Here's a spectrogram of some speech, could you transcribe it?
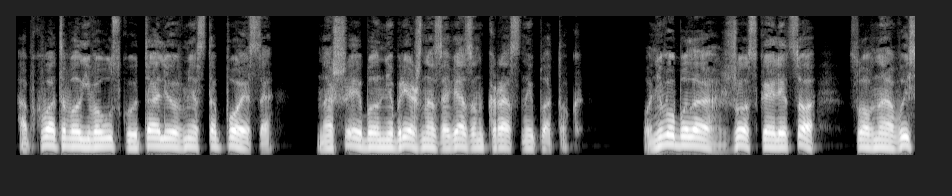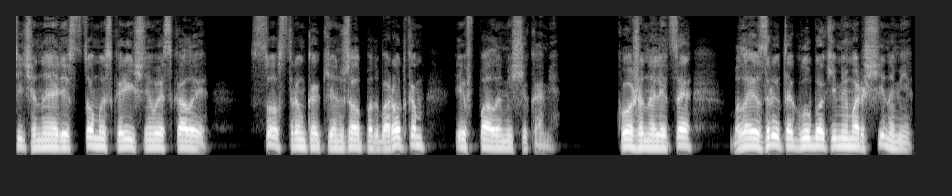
обхватывал его узкую талию вместо пояса. На шее был небрежно завязан красный платок. У него было жесткое лицо, словно высеченное резцом из коричневой скалы, с острым, как кинжал, подбородком и впалыми щеками. Кожа на лице была изрыта глубокими морщинами,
